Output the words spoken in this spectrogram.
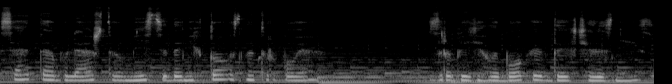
сядьте або ляжте у місці, де ніхто вас не турбує. Зробіть глибокий вдих через ніс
